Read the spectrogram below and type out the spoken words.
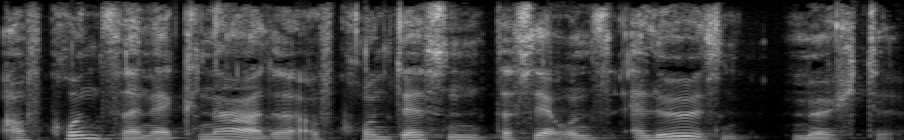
aufgrund seiner Gnade, aufgrund dessen, dass er uns erlösen möchte.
